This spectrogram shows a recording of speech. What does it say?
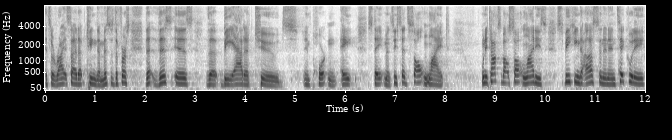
It's a right side up kingdom. This is the first, this is the Beatitudes, important eight statements. He said, salt and light. When he talks about salt and light, he's speaking to us in an antiquity.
